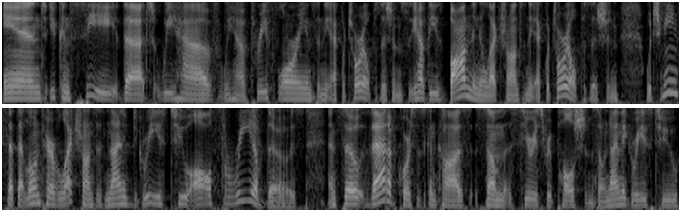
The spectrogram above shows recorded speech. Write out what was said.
and you can see that we have we have three fluorines in the equatorial position. So you have these bonding electrons in the equatorial position, which means that that lone pair of electrons is 90 degrees to all three of those. And so that, of course, is going to cause some serious repulsion. So 90 degrees to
